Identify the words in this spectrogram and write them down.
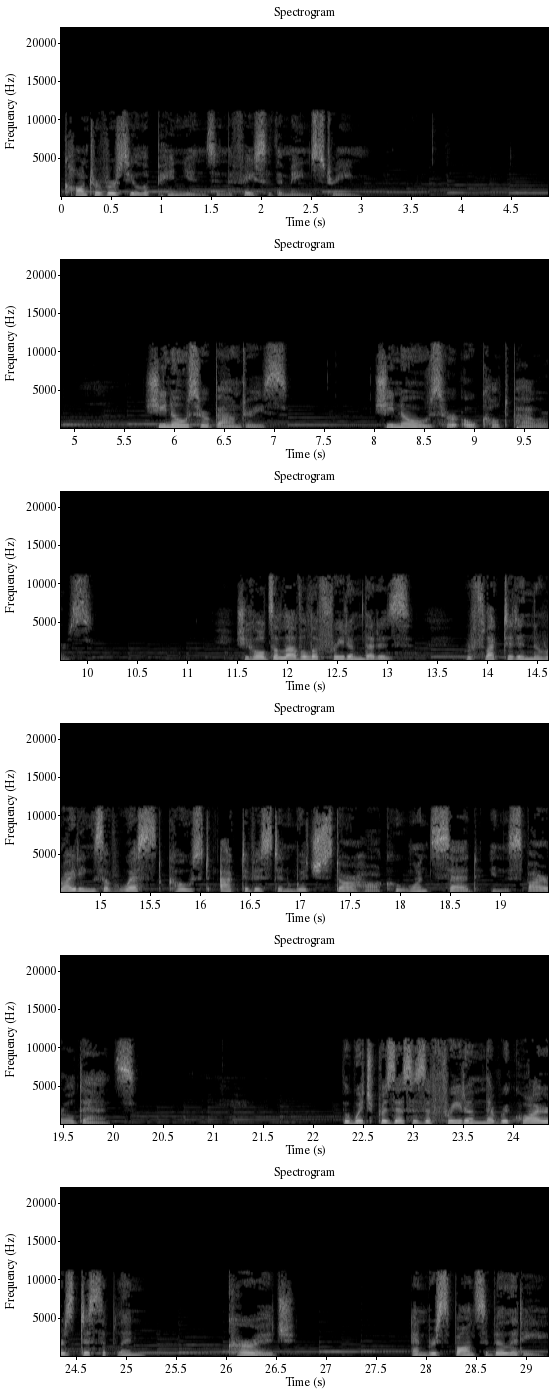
controversial opinions in the face of the mainstream. She knows her boundaries. She knows her occult powers. She holds a level of freedom that is reflected in the writings of West Coast activist and witch Starhawk, who once said in the spiral dance The witch possesses a freedom that requires discipline, courage, and responsibility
